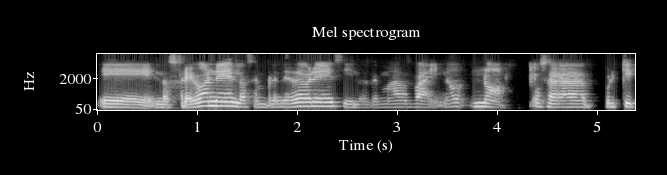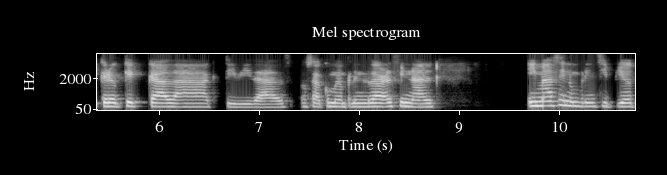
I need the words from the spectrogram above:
eh, los fregones, los emprendedores y los demás, bye, ¿no? No, o sea, porque creo que cada actividad, o sea, como emprendedor al final, y más en un principio,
